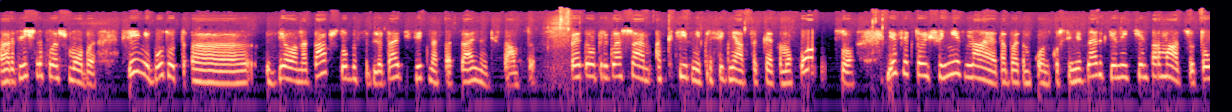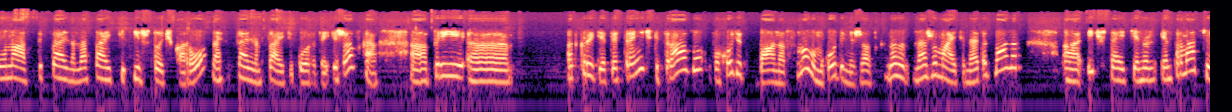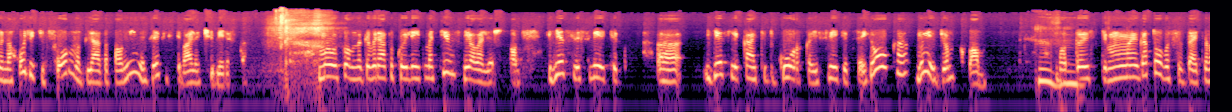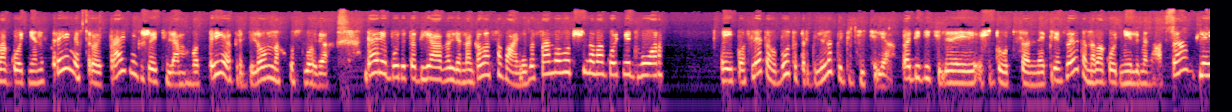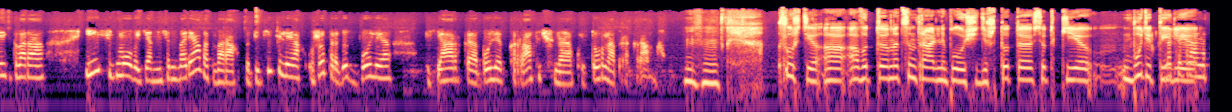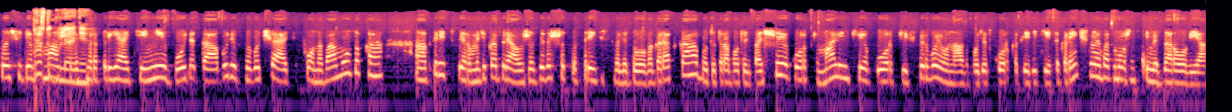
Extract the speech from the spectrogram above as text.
различные флешмобы. Все они будут э, сделаны так, чтобы соблюдать действительно социальную дистанцию. Поэтому приглашаем активнее присоединяться к этому конкурсу. Если кто еще не знает об этом конкурсе, не знает, где найти информацию, то у нас специально на сайте ish.ru, на официальном сайте города Ижевска, э, при э, открытии этой странички сразу выходит баннер с Новым годом Ижевск. Нажимаете на этот баннер э, и читаете информацию и находите форму для заполнения для фестиваля Чебереста. Мы, условно говоря, такой лейтмотив сделали, что если светит, э, если катит горка и светится елка, мы идем к вам. Mm-hmm. Вот, то есть мы готовы создать новогоднее настроение, строить праздник жителям вот при определенных условиях. Далее будет объявлено голосование за самый лучший новогодний двор. И после этого будут определены победители. Победители ждут ценные призы, это новогодняя иллюминация для их двора. И 7 января во дворах победителей уже пройдут более яркая, более красочная культурная программа. Угу. Слушайте, а, а вот на центральной площади что-то все-таки будет на или центральной площади просто гуляние? мероприятий не будет, да, будет звучать фоновая музыка. А, К 31 декабря уже завершится строительство ледового городка, будут работать большие горки, маленькие горки. Впервые у нас будет горка для детей с ограниченными возможностями здоровья.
